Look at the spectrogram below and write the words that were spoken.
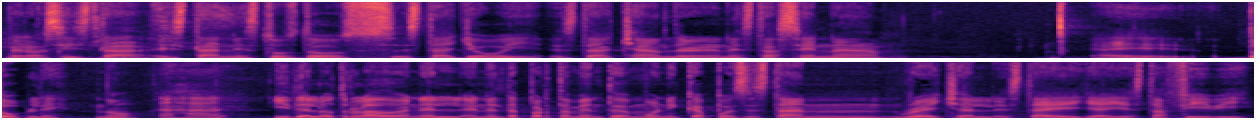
Pero así está, están estos dos, está Joey, está Chandler en esta cena eh, doble, ¿no? Ajá. Y del otro lado, en el, en el departamento de Mónica, pues están Rachel, está ella y está Phoebe.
